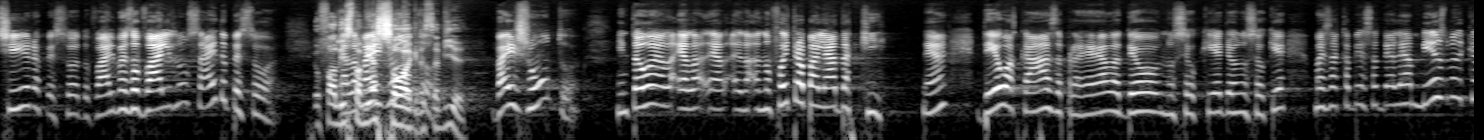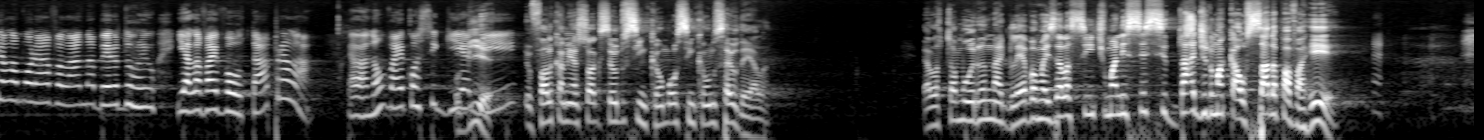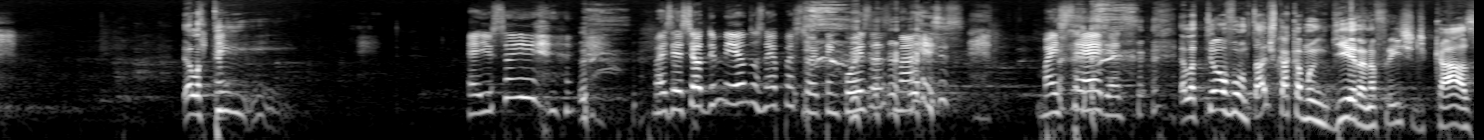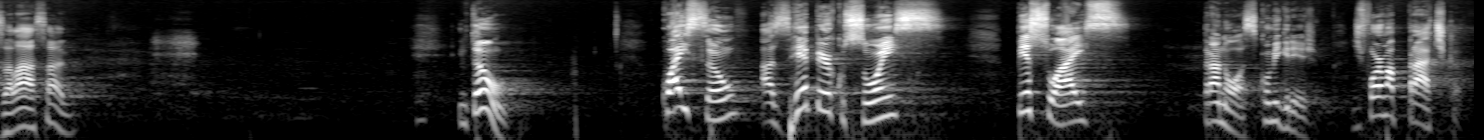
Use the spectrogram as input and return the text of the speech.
tira a pessoa do vale, mas o vale não sai da pessoa. Eu falo isso para minha junto, sogra, sabia? Vai junto. Então ela, ela, ela, ela, não foi trabalhada aqui, né? Deu a casa para ela, deu não sei o quê, deu não sei o quê, mas a cabeça dela é a mesma que ela morava lá na beira do rio e ela vai voltar para lá. Ela não vai conseguir Ô, Bia, ali. Eu falo que a minha sogra saiu do cincão, mas o cincão não saiu dela. Ela está morando na gleba, mas ela sente uma necessidade de uma calçada para varrer. Ela tem É isso aí. Mas esse é o de menos, né, pastor? Tem coisas mais mais sérias. Ela tem uma vontade de ficar com a mangueira na frente de casa lá, sabe? Então, quais são as repercussões pessoais para nós, como igreja, de forma prática?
